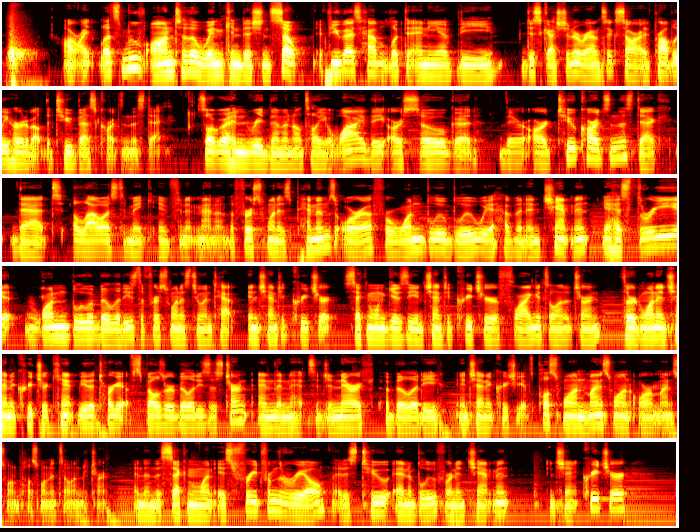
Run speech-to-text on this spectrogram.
All right, let's move on to the win conditions. So if you guys have looked at any of the discussion around Zaxara, probably heard about the two best cards in this deck. So I'll go ahead and read them and I'll tell you why they are so good. There are two cards in this deck that allow us to make infinite mana. The first one is Pemmin's Aura. For one blue blue, we have an enchantment. It has three one blue abilities. The first one is to untap enchanted creature. Second one gives the enchanted creature flying until end of turn. Third one, enchanted creature can't be the target of spells or abilities this turn. And then it's a generic ability. Enchanted creature gets plus one, minus one, or minus one, plus one until end of turn. And then the second one is Freed from the Real. It is two and a blue for an enchantment. Enchant creature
